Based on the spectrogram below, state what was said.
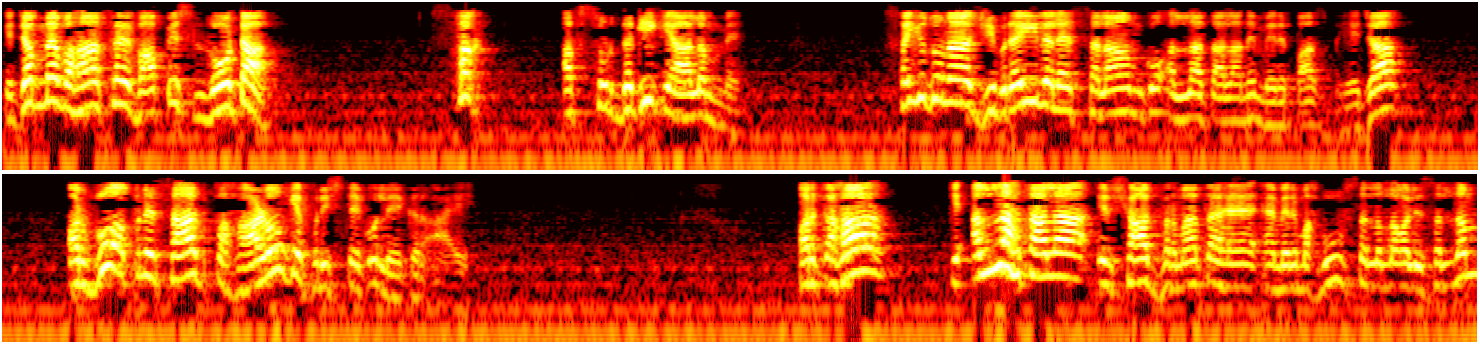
کہ جب میں وہاں سے واپس لوٹا سخت افسردگی کے عالم میں، سیدنا جبرائیل علیہ السلام کو اللہ تعالی نے میرے پاس بھیجا۔ اور وہ اپنے ساتھ پہاڑوں کے فرشتے کو لے کر آئے اور کہا کہ اللہ تعالی ارشاد فرماتا ہے، اے میرے محبوب صلی اللہ علیہ وسلم،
